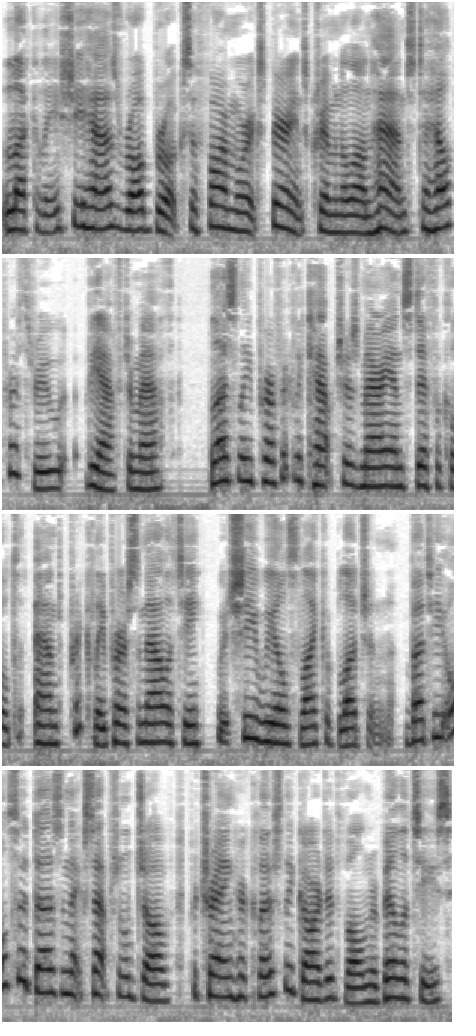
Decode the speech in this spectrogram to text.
Luckily, she has Rob Brooks, a far more experienced criminal, on hand to help her through the aftermath. Leslie perfectly captures Marion's difficult and prickly personality, which she wields like a bludgeon, but he also does an exceptional job portraying her closely guarded vulnerabilities.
